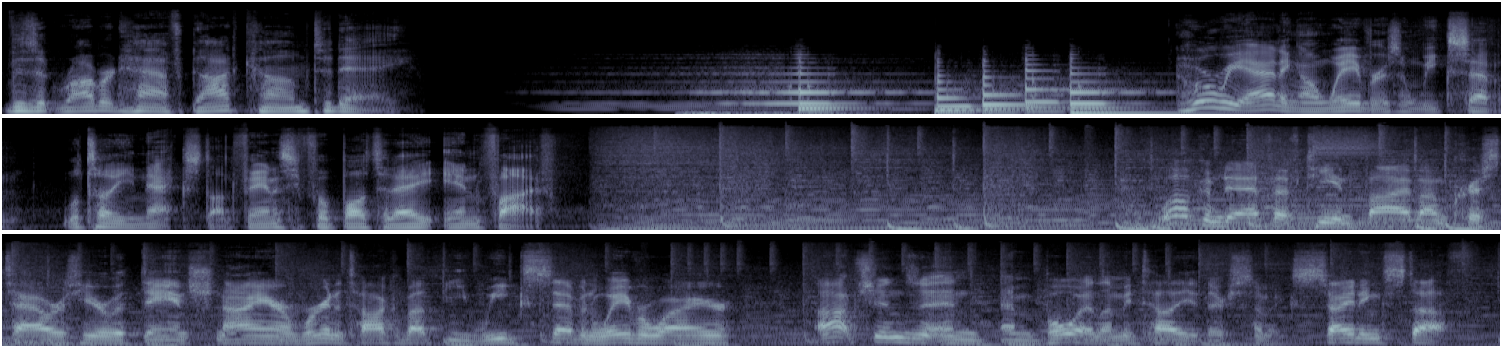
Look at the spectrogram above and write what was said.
Visit RobertHalf.com today. Who are we adding on waivers in week seven? We'll tell you next on Fantasy Football Today in five. Welcome to FFT in 5. I'm Chris Towers here with Dan Schneier, and we're going to talk about the Week 7 waiver wire options. And, and boy, let me tell you, there's some exciting stuff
